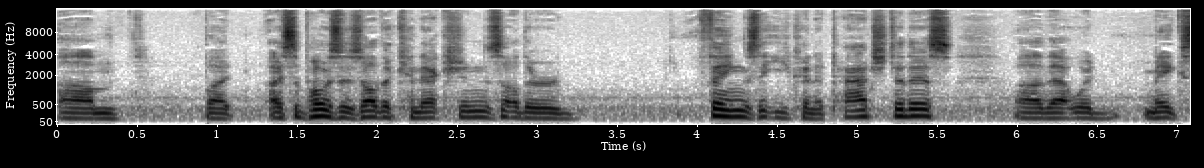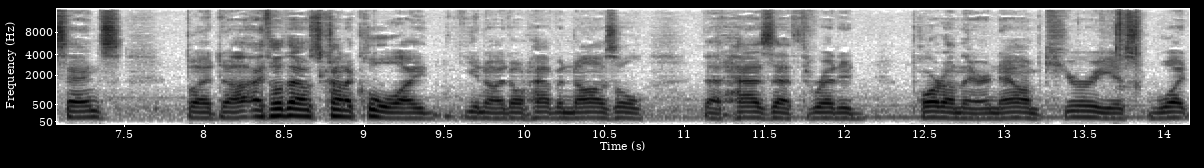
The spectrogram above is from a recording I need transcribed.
um, but I suppose there's other connections, other things that you can attach to this uh, that would make sense. But uh, I thought that was kind of cool. I, you know, I don't have a nozzle that has that threaded part on there. Now I'm curious what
